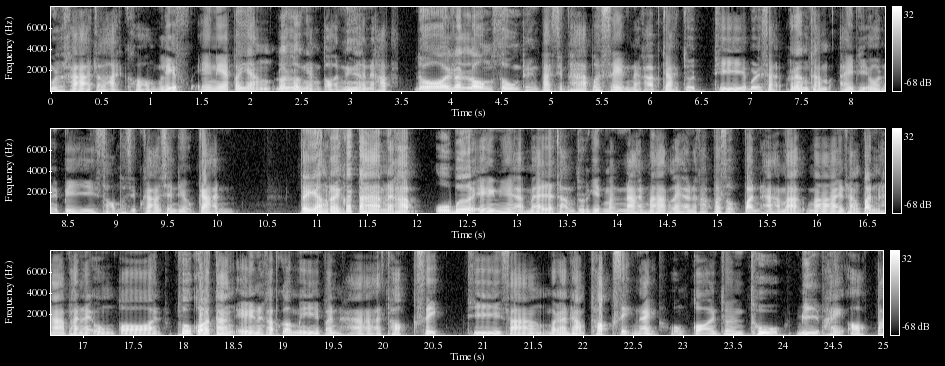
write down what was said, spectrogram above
มูลค่าตลาดของ Lyft เองเนี่ยก็ยังลดลงอย่างต่อเนื่องนะครับ โดยลดลงสูงถึง 85%นะครับจากจุดที่บริษัทเริ่มทำ IPO ในปี 2019 เช่นเดียวกัน แต่อย่างไรก็ตามนะครับ Uber เองเนี่ยแม้จะทำธุรกิจมันนานมากแล้วนะครับ ประสบปัญหามากมาย ทั้งปัญหาภายในองค์กร ผู้ก่อตั้งเองนะครับก็มีปัญหา toxic ที่สร้างวัฒนธรรม toxic ในองค์กรจนถูกบีบให้ออกไป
